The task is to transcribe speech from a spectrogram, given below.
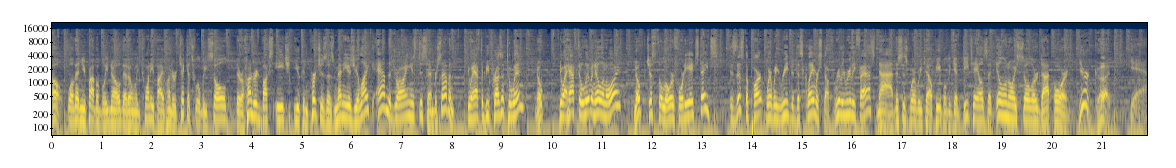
Oh, well, then you probably know that only 2,500 tickets will be sold. They're 100 bucks each. You can purchase as many as you like, and the drawing is December 7th. Do I have to be present to win? Nope. Do I have to live in Illinois? Nope, just the lower 48 states. Is this the part where we read the disclaimer stuff really, really fast? Nah, this is where we tell people to get details at illinoissolar.org. You're good. Yeah.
